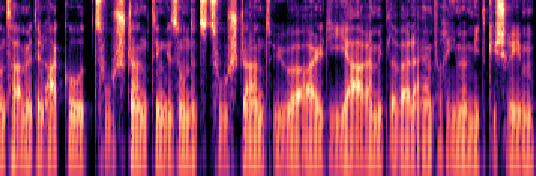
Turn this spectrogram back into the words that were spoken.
und habe mir den Akkuzustand, den Gesundheitszustand über all die Jahre mittlerweile einfach immer mitgeschrieben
